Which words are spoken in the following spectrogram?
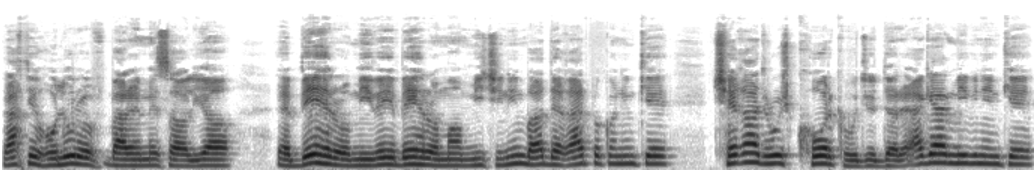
وقتی هلو رو برای مثال یا به رو میوه به رو ما میچینیم باید دقت بکنیم که چقدر روش کرک وجود داره. اگر می‌بینیم که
